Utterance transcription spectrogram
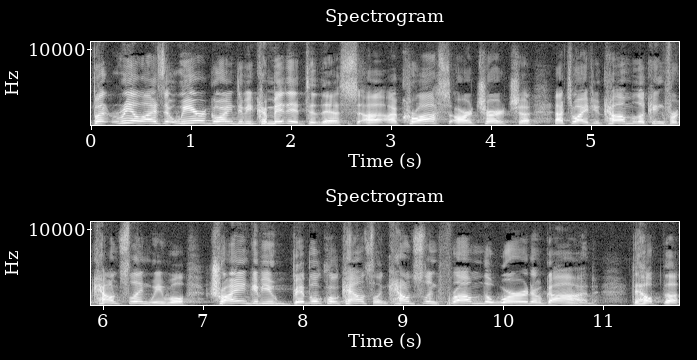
But realize that we are going to be committed to this uh, across our church. Uh, that's why if you come looking for counseling, we will try and give you biblical counseling, counseling from the Word of God to help the,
